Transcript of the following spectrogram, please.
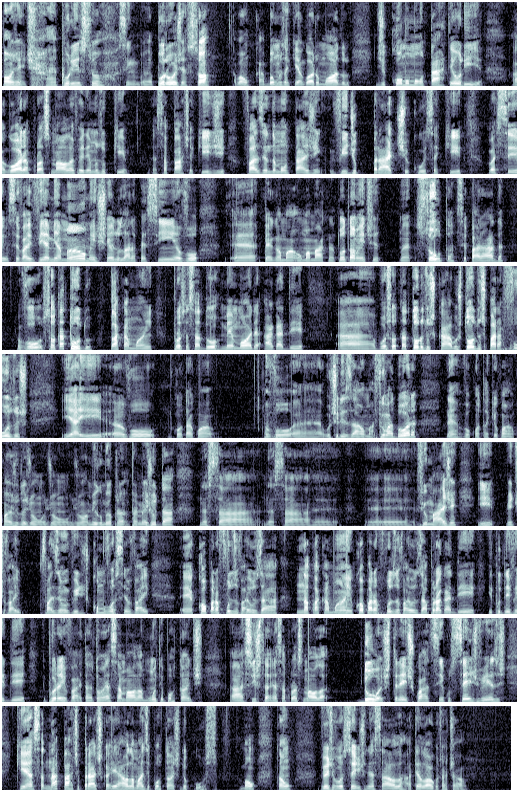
Bom, gente, é por isso, assim, por hoje é só, tá bom? Acabamos aqui agora o módulo de como montar teoria. Agora, próxima aula, veremos o que? Essa parte aqui de fazendo a montagem vídeo prático. Isso aqui vai ser, você vai ver a minha mão mexendo lá na pecinha. Eu vou é, pegar uma, uma máquina totalmente né, solta, separada eu vou soltar tudo: placa-mãe, processador, memória, HD. Ah, vou soltar todos os cabos, todos os parafusos. E aí eu vou contar com a, vou é, utilizar uma filmadora. Né? Vou contar aqui com a, com a ajuda de um, de, um, de um amigo meu para me ajudar nessa, nessa é, é, filmagem. E a gente vai fazer um vídeo de como você vai é, qual parafuso vai usar na placa-mãe, qual parafuso vai usar para o HD e para o DVD e por aí vai. Tá? Então essa é uma aula muito importante. Assista essa próxima aula duas, três, quatro, cinco, seis vezes, que essa na parte prática é a aula mais importante do curso. Tá bom? Então vejo vocês nessa aula. Até logo. Tchau, tchau.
